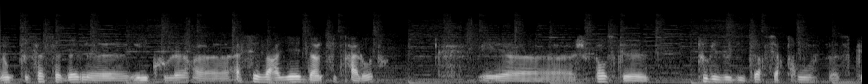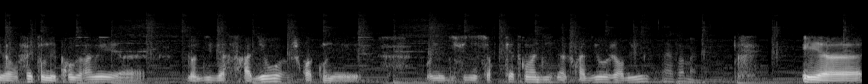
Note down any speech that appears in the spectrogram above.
Donc tout ça, ça donne une couleur assez variée d'un titre à l'autre. Et je pense que tous les auditeurs s'y retrouvent parce qu'en fait on est programmé euh, dans diverses radios. Je crois qu'on est, on est diffusé sur 99 radios aujourd'hui. Ah, pas mal. Et, euh,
